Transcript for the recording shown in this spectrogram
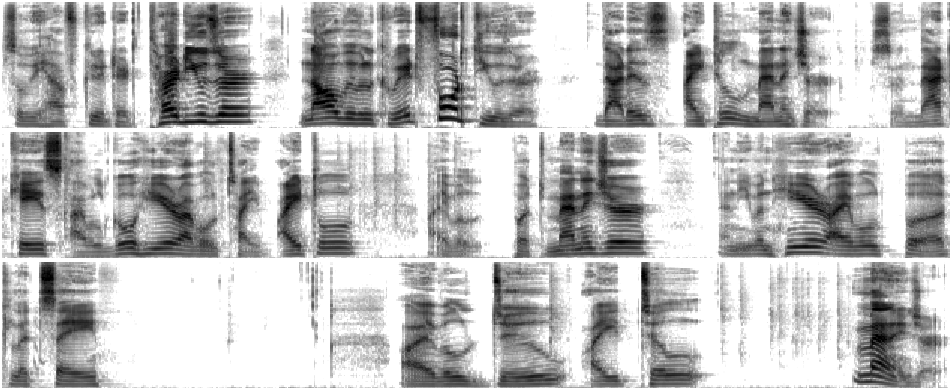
So we have created third user. Now we will create fourth user. That is ITIL manager. So in that case I will go here. I will type ITIL I will put manager and even here I will put let's say I will do ITIL manager.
